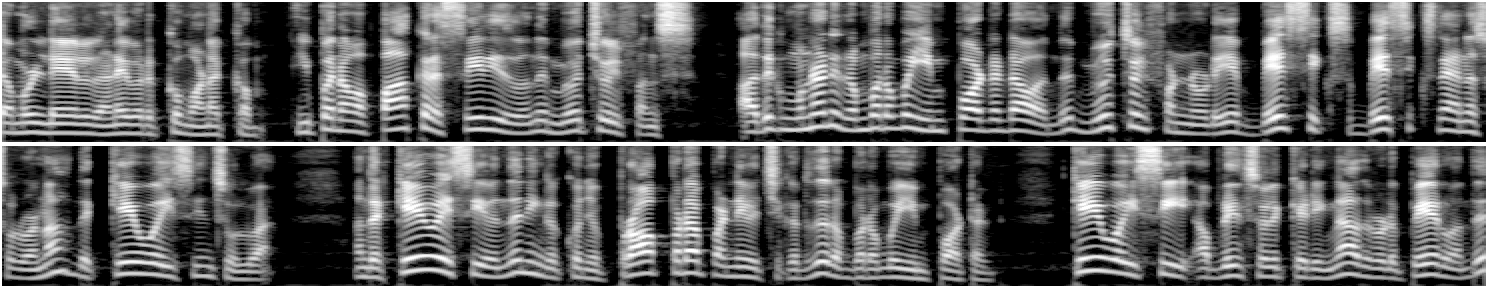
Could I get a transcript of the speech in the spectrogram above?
தமிழ் நேரில் அனைவருக்கும் வணக்கம். இப்போ நம்ம பார்க்குற சீரீஸ் வந்து மியூச்சுவல் ஃபண்ட்ஸ் அதுக்கு முன்னாடி ரொம்ப ரொம்ப இம்பார்ட்டண்ட்டாக வந்து மியூச்சுவல் ஃபண்டுடைய பேசிக்ஸ் பேசிக்ஸ்னால் என்ன சொல்லுவேன்னா இந்த கேஒய்சின்னு சொல்லுவேன். அந்த கேஒய்சி வந்து நீங்கள் கொஞ்சம் ப்ராப்பராக பண்ணி வச்சுக்கிறது ரொம்ப ரொம்ப இம்பார்ட்டன்ட் கேஒய்சி அப்படின்னு சொல்லி கேட்டிங்கன்னா அதோட பேர் வந்து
